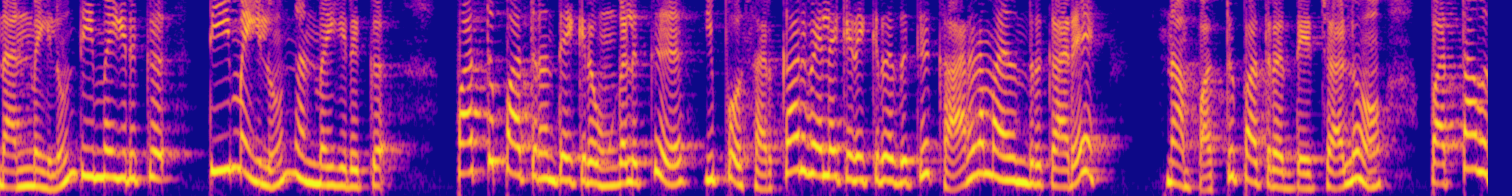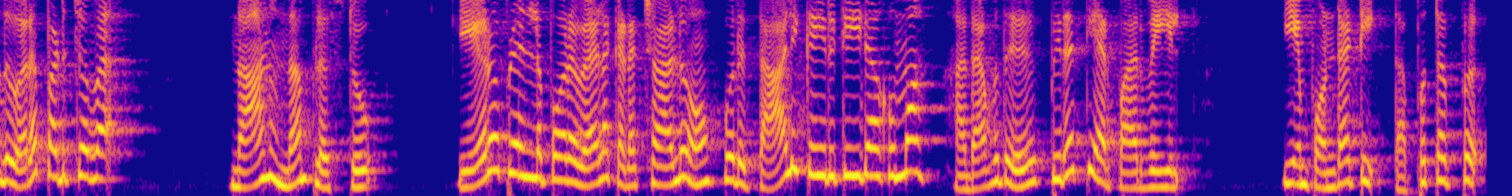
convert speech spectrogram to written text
நன்மையிலும் தீமை இருக்கு. தீமையிலும் நன்மை இருக்கு. பத்து பாத்திரம் தேய்க்கிற உங்களுக்கு இப்போ சர்க்கார் வேலை கிடைக்கிறதுக்கு காரணமா இருந்திருக்காரே. நான் பத்து பாத்திரம் தேய்ச்சாலும் பத்தாவது வரை படிச்சவ. நானும் தான் பிளஸ் டூ ஏரோப்ளேன்ல போற வேலை கிடைச்சாலும் ஒரு தாலி கயிறுக்கு ஈடாகுமா? அதாவது பிரத்தியார் பார்வையில். என் பொண்டாட்டி தப்பு தப்பு.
